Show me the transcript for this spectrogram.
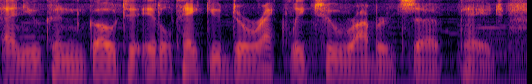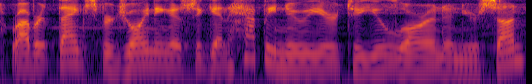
and you can go to it'll take you directly to Robert's uh, page. Robert, thanks for joining us again. Happy New Year to you, Lauren, and your son,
